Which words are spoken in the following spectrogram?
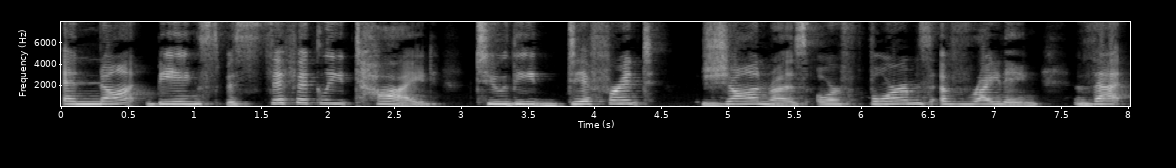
and not being specifically tied to the different genres or forms of writing that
